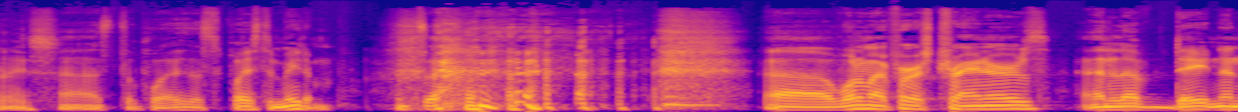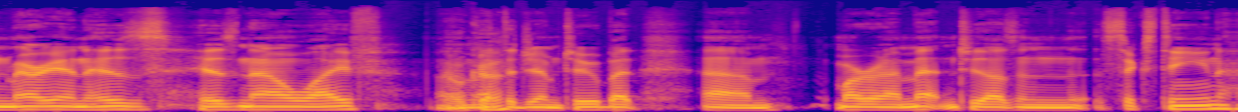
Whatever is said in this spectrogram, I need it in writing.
Nice. Uh, that's the place. That's the place to meet him. uh, one of my first trainers ended up dating and marrying his his now wife um, Okay. at the gym too. But um, Margaret and I met in 2016. Uh,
